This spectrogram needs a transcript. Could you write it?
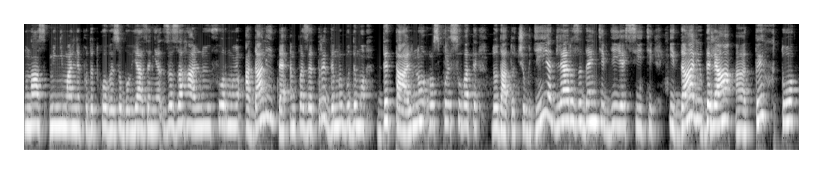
у нас мінімальне податкове зобов'язання за загальною формою, а далі йде МПЗ-3, де ми будемо детально розписувати додаточок Дія для резидентів Дія Сіті, і далі для е, тих, хто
